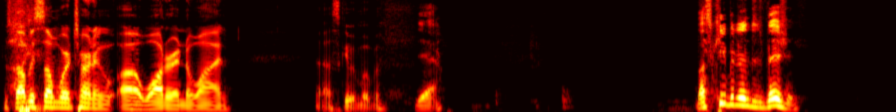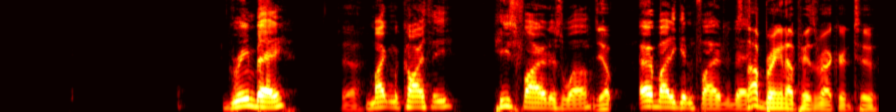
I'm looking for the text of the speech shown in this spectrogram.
He's probably somewhere turning uh, water into wine. Uh, let's keep it moving. yeah, let's keep it in the division. Green Bay, Yeah. Mike McCarthy, he's fired as well. Yep. Everybody getting fired today. Stop bringing up his record too.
